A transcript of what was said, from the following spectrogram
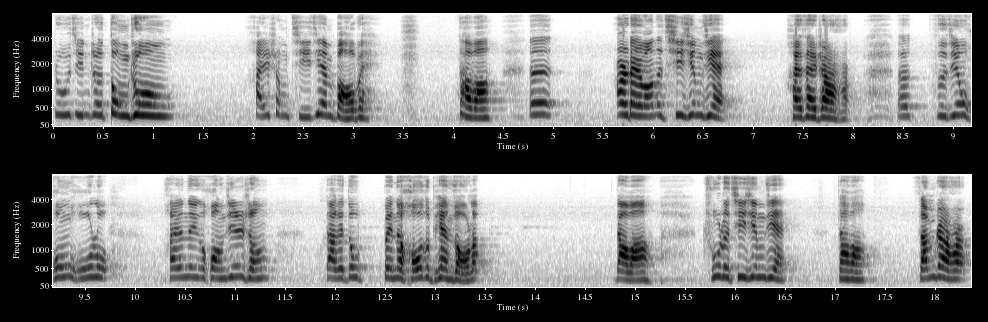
如今这洞中还剩几件宝贝？大王，嗯。二代王的七星剑还在这儿，呃，紫金红葫芦，还有那个黄金绳，大概都被那猴子骗走了。大王，除了七星剑，大王，咱们这儿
